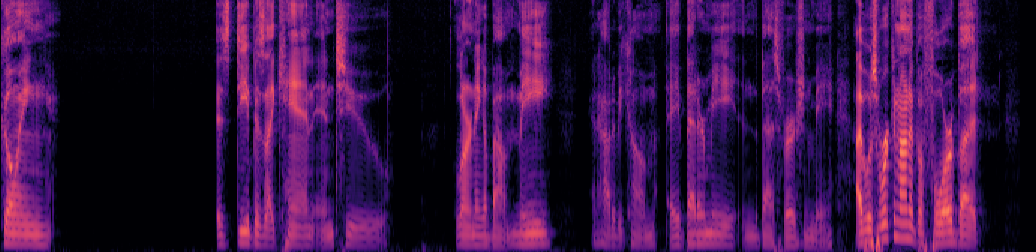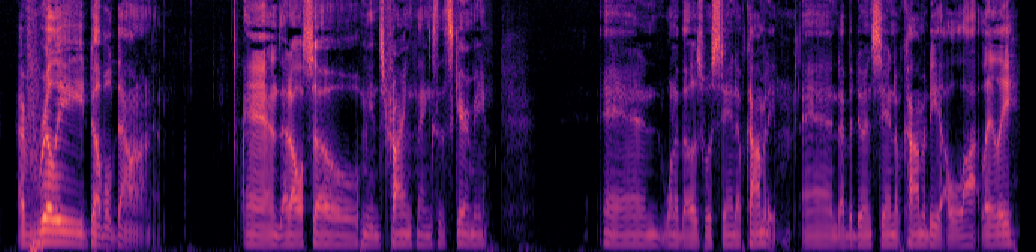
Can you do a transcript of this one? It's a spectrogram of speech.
going as deep as I can into learning about me and how to become a better me and the best version of me. I was working on it before, but I've really doubled down on it. And that also means trying things that scare me. And one of those was stand up comedy. And I've been doing stand up comedy a lot lately.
